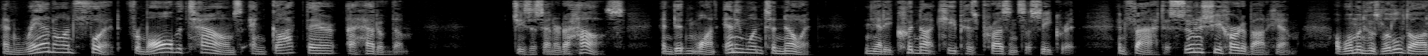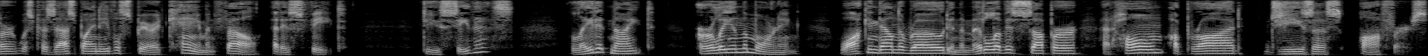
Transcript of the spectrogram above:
and ran on foot from all the towns and got there ahead of them. Jesus entered a house and didn't want anyone to know it, and yet he could not keep his presence a secret. In fact, as soon as she heard about him, a woman whose little daughter was possessed by an evil spirit came and fell at his feet. Do you see this? Late at night, early in the morning, walking down the road in the middle of his supper, at home, abroad, Jesus offers.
